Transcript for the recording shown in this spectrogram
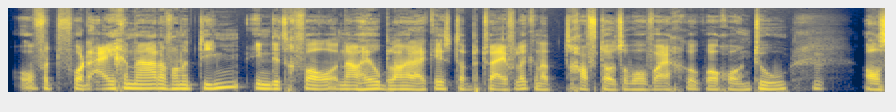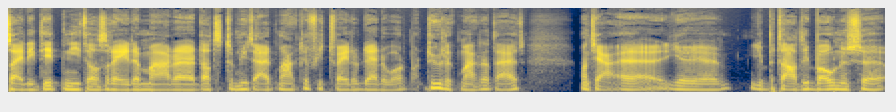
Of het voor de eigenaren van het team in dit geval nou heel belangrijk is, dat betwijfel ik. En dat gaf Total Wolff eigenlijk ook wel gewoon toe. Hm. Al zei hij dit niet als reden, maar eh, dat het hem niet uitmaakt of je tweede of derde wordt. Maar natuurlijk maakt dat uit. Want ja, eh, je, je betaalt die bonussen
